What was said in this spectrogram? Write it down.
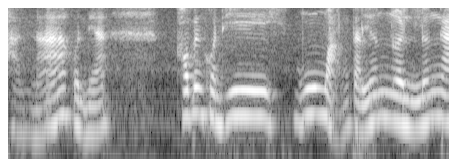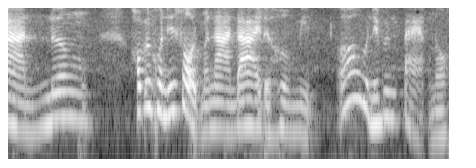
พันธ์นะคนเนี้ยเขาเป็นคนที่มุ่งหวังแต่เรื่องเงินเรื่องงานเรื่อง เขาเป็นคนที่โสดมานานได้ The Hermit เออวันนี้เป็นแปลกเนาะ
